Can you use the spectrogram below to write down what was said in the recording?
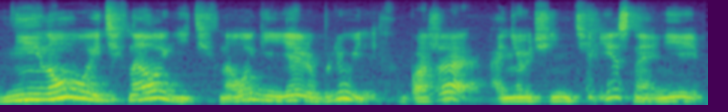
не новые технологии, технологии я люблю, я их обожаю, они очень интересные, они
